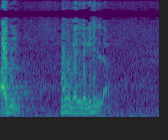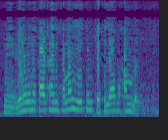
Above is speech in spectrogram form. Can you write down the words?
අඩුයි. මම මැරිලා ගිහිල්ලා මේ වෙන වෙන කාට හරි තමයි ඒකෙන් ප්‍රතිලාභ හම්බ වෙන්නේ.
